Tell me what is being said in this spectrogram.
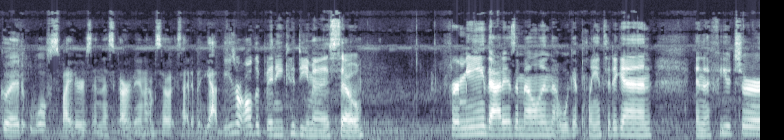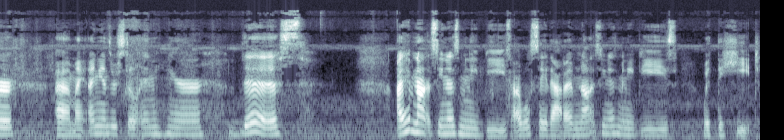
good wolf spiders in this garden. I'm so excited. But yeah, these are all the Benny Kadimas. So for me, that is a melon that will get planted again in the future. Uh, my onions are still in here. This, I have not seen as many bees. I will say that. I have not seen as many bees with the heat.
